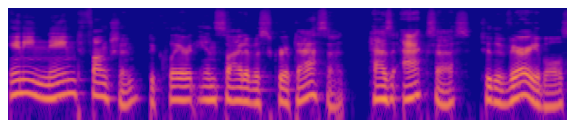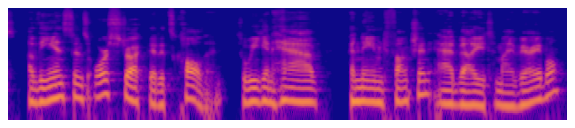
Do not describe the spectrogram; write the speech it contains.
any named function declared inside of a script asset has access to the variables of the instance or struct that it's called in. So we can have a named function add value to my variable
